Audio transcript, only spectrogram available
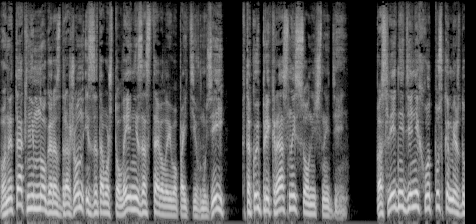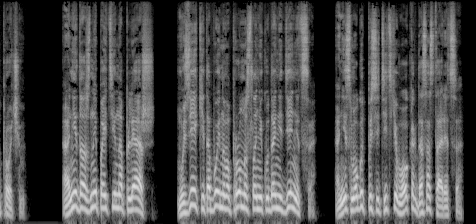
Он и так немного раздражен из-за того, что Лейни заставила его пойти в музей в такой прекрасный солнечный день. Последний день их отпуска, между прочим. Они должны пойти на пляж. Музей китобойного промысла никуда не денется. Они смогут посетить его, когда состарятся.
